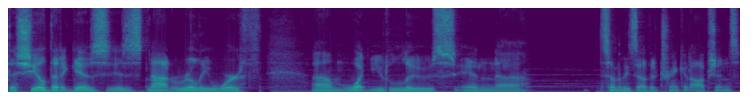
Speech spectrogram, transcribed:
The shield that it gives is not really worth um, what you lose in uh, some of these other trinket options.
